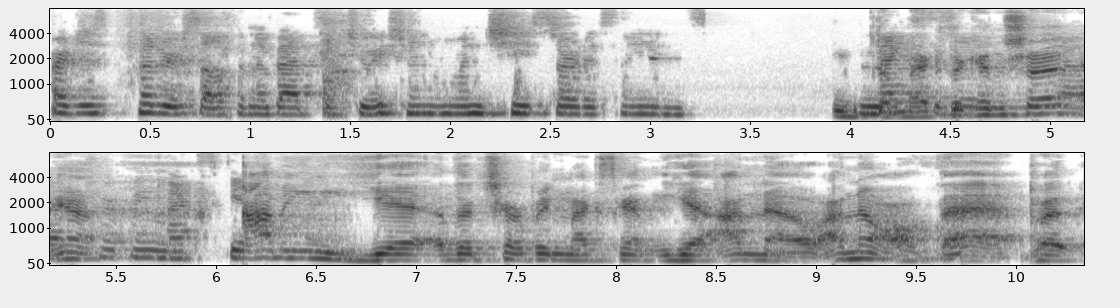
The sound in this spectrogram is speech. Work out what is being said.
or just put herself in a bad situation when she started saying The Mexican, Mexican shit? yeah, yeah. tripping Mexican. I mean, yeah, the chirping Mexican. Yeah, I know, I know all that, but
